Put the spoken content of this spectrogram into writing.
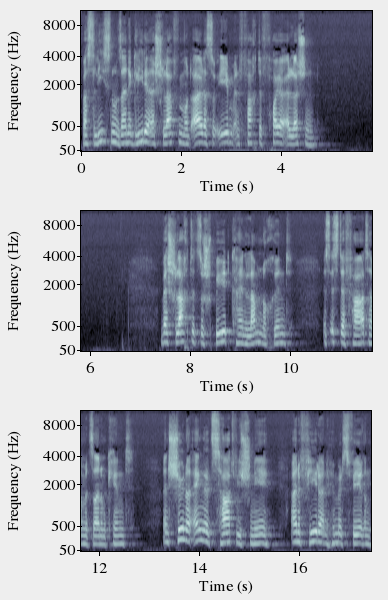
Was ließ nun seine Glieder erschlaffen und all das soeben entfachte Feuer erlöschen? Wer schlachtet so spät kein Lamm noch Rind? Es ist der Vater mit seinem Kind ein schöner Engel zart wie Schnee, eine Feder in Himmelsphären,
